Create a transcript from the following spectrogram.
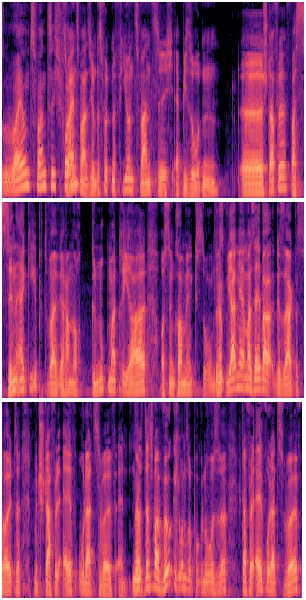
22 Folgen. 22 und das wird eine 24 Episoden äh, Staffel, was Sinn ergibt, weil wir haben noch genug Material aus den Comics. So um das, ja. Wir haben ja immer selber gesagt, es sollte mit Staffel 11 oder 12 enden. Ja. Das, das, war wirklich unsere Prognose, Staffel 11 oder 12.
